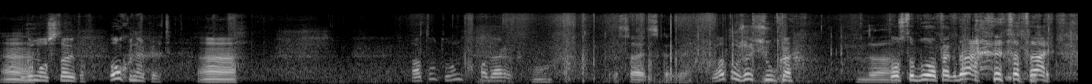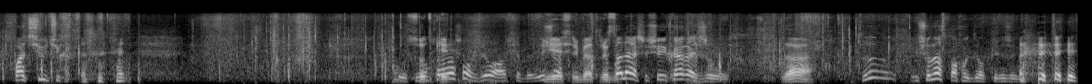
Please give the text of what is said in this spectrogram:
А. Думал, что это, окунь опять. А, А тут он подарок. красавица какая. Вот уже щука. Да. То, что было тогда, это так, подщучек. Ну Все-таки хорошо, взяла вообще. Да. Еще, есть, ребят, рыба. Представляешь, еще и карась живой. Да. Да, еще нас, походу, дело пережили.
